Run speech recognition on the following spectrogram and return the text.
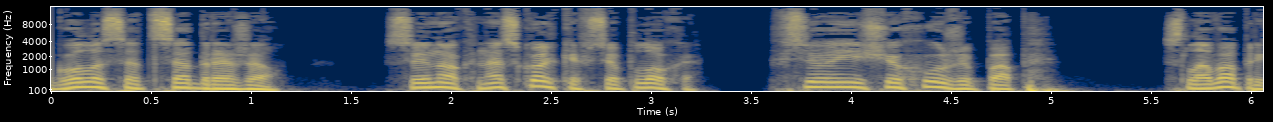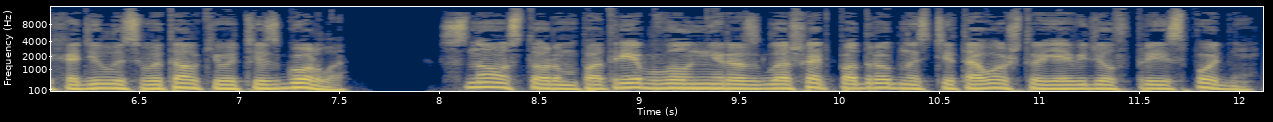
Голос отца дрожал. «Сынок, насколько все плохо?» «Все еще хуже, пап». Слова приходилось выталкивать из горла. Сноусторм потребовал не разглашать подробности того, что я видел в преисподней.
